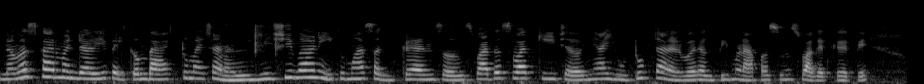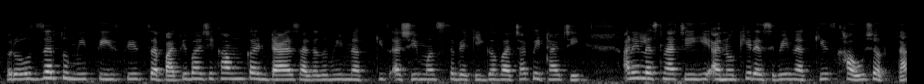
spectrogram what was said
नमस्कार मंडळी welcome back to my channel मी शिवानी तुम्हा सगळ्यांचं स्वादस्वाद किचन या यूट्यूब चॅनलवर अगदी मनापासून स्वागत करते. रोज जर तुम्ही तीस तीस चपाती भाजी खाऊन कंटाळ असाल तर तुम्ही नक्कीच अशी मस्तपैकी गव्हाच्या पिठाची आणि लसणाची ही अनोखी रेसिपी नक्कीच खाऊ शकता.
